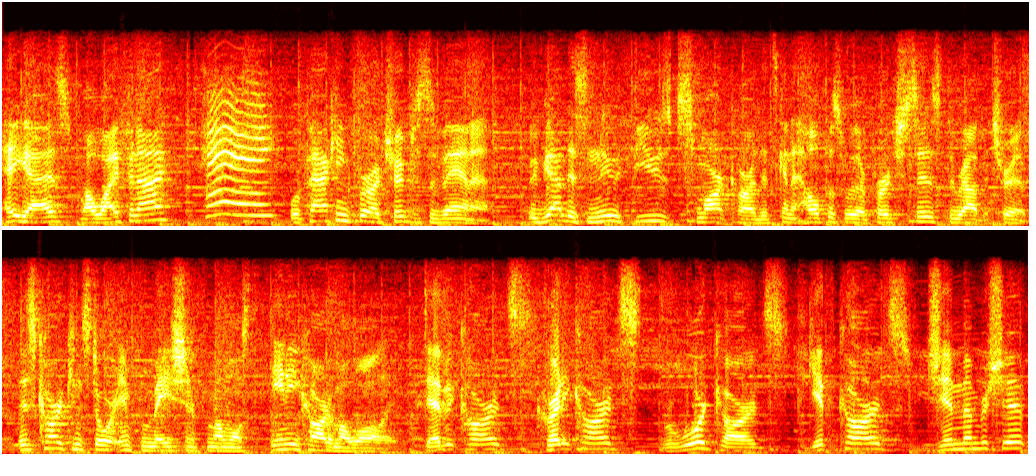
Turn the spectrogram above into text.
Hey guys, my wife and I, Hey! we're packing for our trip to Savannah. We've got this new Fused Smart Card that's going to help us with our purchases throughout the trip. This card can store information from almost any card in my wallet. Debit cards, credit cards, reward cards, gift cards, gym membership,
